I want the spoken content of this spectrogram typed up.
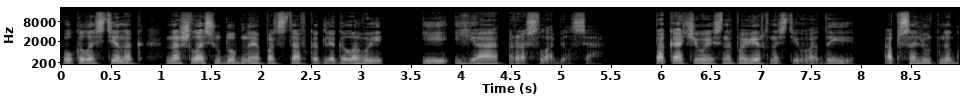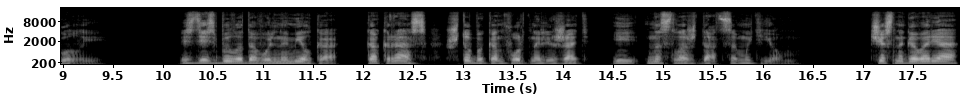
около стенок, нашлась удобная подставка для головы, и я расслабился, покачиваясь на поверхности воды, абсолютно голый. Здесь было довольно мелко, как раз, чтобы комфортно лежать и наслаждаться мытьем. Честно говоря,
